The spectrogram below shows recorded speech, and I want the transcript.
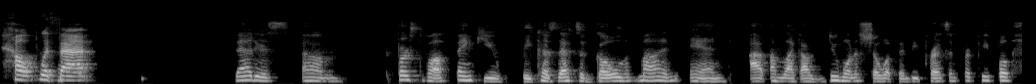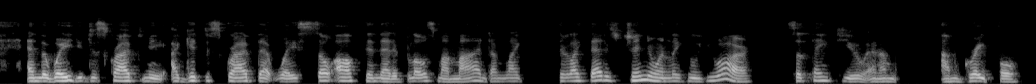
help with that that is um first of all thank you because that's a goal of mine and I, am like i do want to show up and be present for people and the way you described me i get described that way so often that it blows my mind i'm like they're like that is genuinely who you are so thank you and i'm I'm grateful.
